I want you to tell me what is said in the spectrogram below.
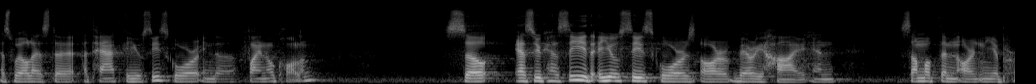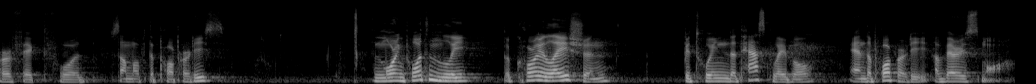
as well as the attack AUC score in the final column. So as you can see, the AUC scores are very high, and some of them are near perfect for some of the properties. And more importantly, the correlation between the task label and the property are very small.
